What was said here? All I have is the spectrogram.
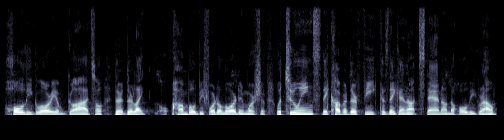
holy glory of God. So they're, they're like humbled before the Lord in worship. With two wings, they covered their feet because they cannot stand on the holy ground.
